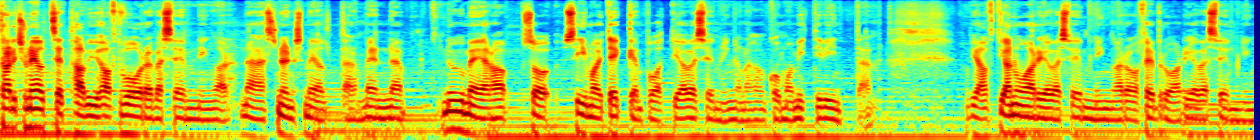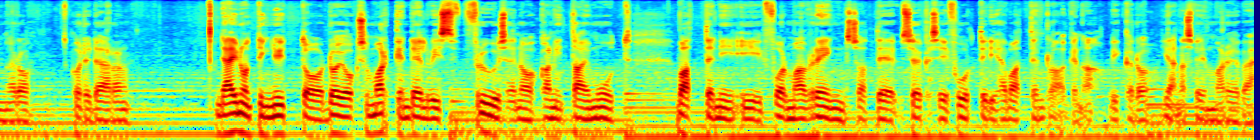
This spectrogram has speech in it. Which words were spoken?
Traditionellt sett har vi ju haft våröversvämningar när snön smälter, men eh, numera så ser man ju tecken på att de översvämningarna kan komma mitt i vintern. Vi har haft januariöversvämningar och februariöversvämningar och, och det där. Det är ju någonting nytt och då är också marken delvis frusen och kan inte ta emot vatten i, i form av regn så att det söker sig fort till de här vattendragen, vilka då gärna svämmar över.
